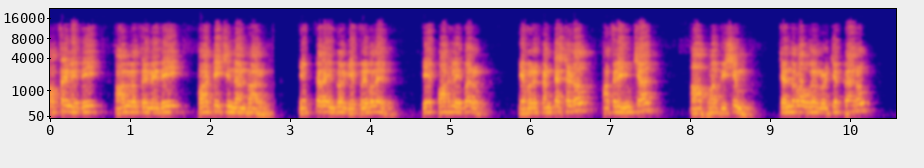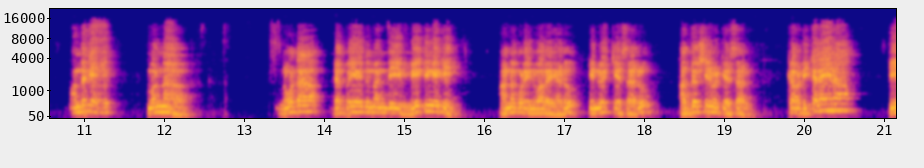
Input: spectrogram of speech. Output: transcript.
పత్రం ఏది హామీ పత్రం ఏది పార్టీ ఇచ్చింది అంటారు ఎక్కడ ఇంతవరకు ఎప్పుడు ఇవ్వలేదు. ఏ పార్టీలు ఇవ్వరు. ఎవరు కంటెస్టెడో అతని ఇన్ఛార్జ్ ఆ విషయం చంద్రబాబు గారు చెప్పారు. అందుకే మొన్న నూట డెబ్బై ఐదు మంది మీటింగ్కి అన్న కూడా ఇన్వాల్వ్ అయ్యాడు ఇన్వైట్ చేశారు అధ్యక్షుని ఇన్వైట్ చేశారు. కాబట్టి ఇక్కడైనా ఈ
